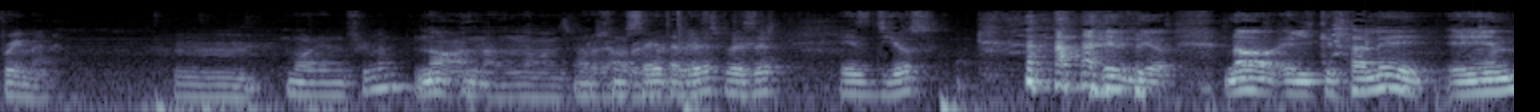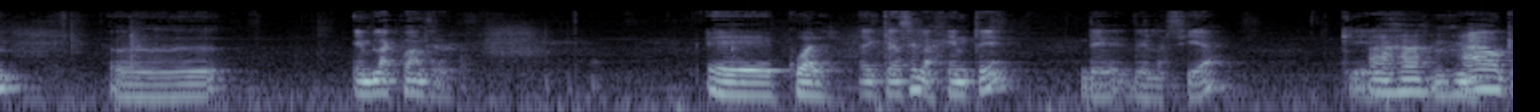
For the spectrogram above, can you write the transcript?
Freeman. Mm, Morgan Freeman. no, no, no, es No, Morgan no sé, Freeman, tal vez puede ser. Es Dios. Ay, Dios. No, el que sale en. eh, en Black Panther. Eh, ¿Cuál? El que hace la gente de, de la CIA. Que, Ajá. Ah, ok,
